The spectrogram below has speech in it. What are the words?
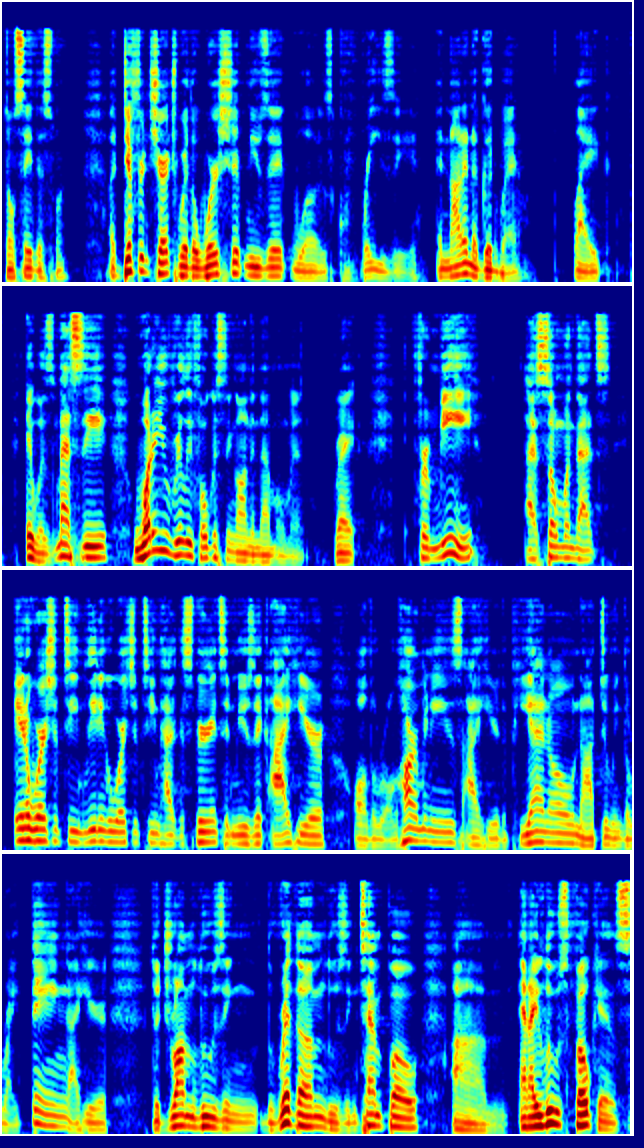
Don't say this one. A different church where the worship music was crazy and not in a good way. Like, it was messy. What are you really focusing on in that moment, right? For me, as someone that's in a worship team, leading a worship team, has experience in music, I hear all the wrong harmonies. I hear the piano not doing the right thing. I hear the drum losing the rhythm, losing tempo, um, and I lose focus.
